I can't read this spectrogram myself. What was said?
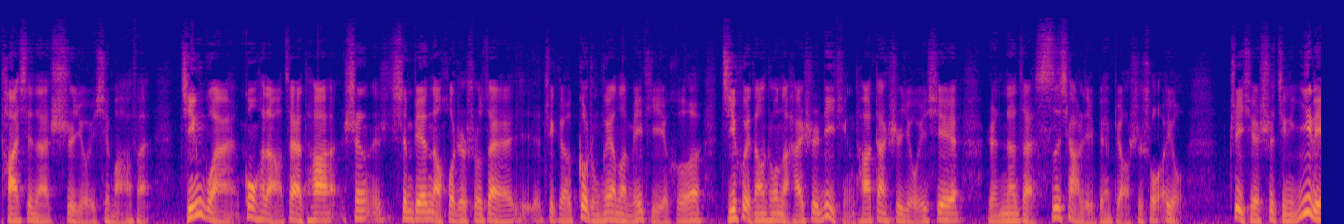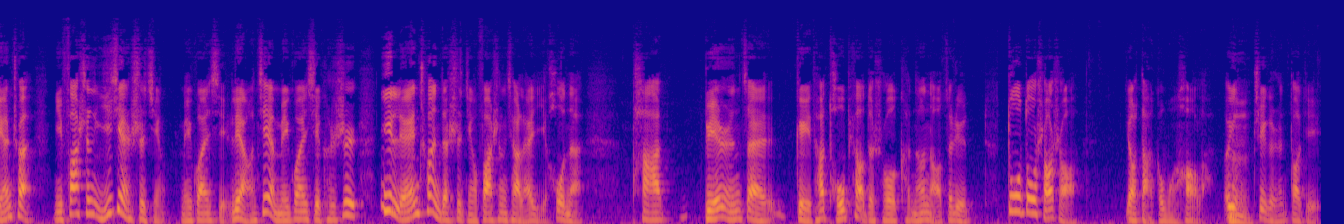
他现在是有一些麻烦。尽管共和党在他身身边呢，或者说在这个各种各样的媒体和集会当中呢，还是力挺他，但是有一些人呢，在私下里边表示说：“哎呦，这些事情一连串，你发生一件事情没关系，两件没关系，可是一连串的事情发生下来以后呢，他别人在给他投票的时候，可能脑子里多多少少要打个问号了。哎呦，这个人到底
